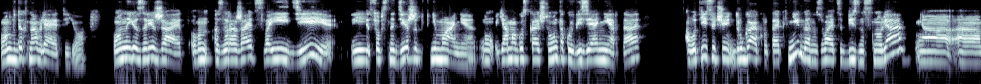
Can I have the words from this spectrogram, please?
Он вдохновляет ее, он ее заряжает, он заражает свои идеи и, собственно, держит внимание. Ну, я могу сказать, что он такой визионер, да. А вот есть очень другая крутая книга, называется «Бизнес с нуля». А, а,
